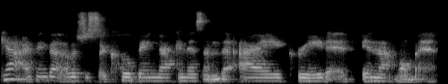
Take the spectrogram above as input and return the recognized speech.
yeah, I think that was just a coping mechanism that I created in that moment.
